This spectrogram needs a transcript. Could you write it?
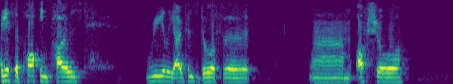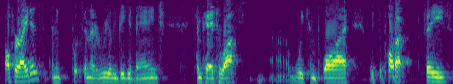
I guess the POC imposed really opens the door for um, offshore operators and puts them at a really big advantage compared to us. Uh, we comply with the product fees,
